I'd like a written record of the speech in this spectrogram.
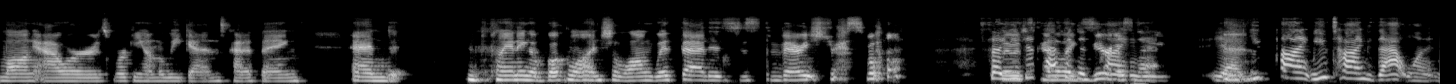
long hours, working on the weekends kind of thing. And planning a book launch along with that is just very stressful. So, so you just have to like zero that. Yeah, you time you timed that one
